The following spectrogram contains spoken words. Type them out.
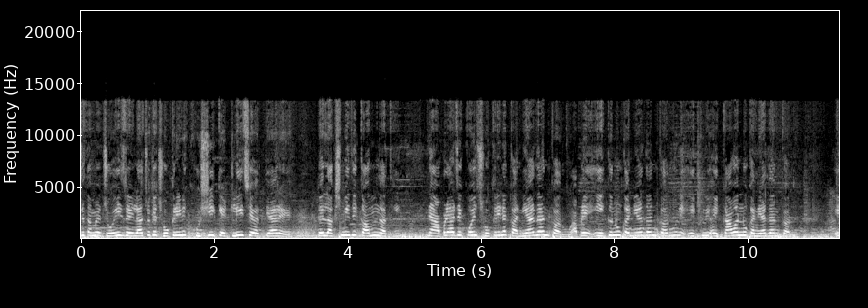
જે તમે જોઈ જ રહેલા છો કે છોકરીની ખુશી કેટલી છે અત્યારે, તે લક્ષ્મીથી કમ નથી. ને આપણે આજે કોઈ છોકરીને કન્યાદાન કરવું, આપણે એકનું કન્યાદાન કરવું ને એક એકાવનનું કન્યાદાન કરવું, એ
